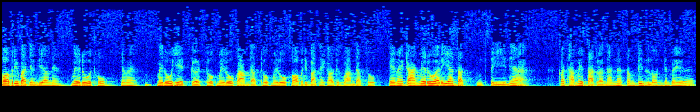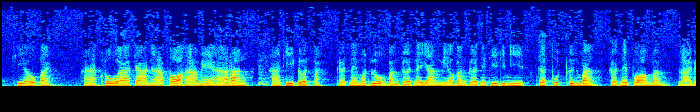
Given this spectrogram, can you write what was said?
ข้อปฏิบัติอย่างเดียวเนี่ยไม่รู้ทุกใช่ไหมไม่รู้เหตุเกิดทุกไม่รู้ความดับทุกไม่รู้ข้อปฏิบัติให้เข้าถึงความดับทุกเห็นไหมการไม่รู้อริยสัจสี่เนี่ย ก็ทำให้สัตว์เหล่านั้นน่ะต้องดิ้นรนกันไปเฮ้ยเที่ยวไป หาครูอาจารย์หาพ่อหาแม่หารัง หาที่เกิดไป เกิดในมดลูกบ้างเกิดในยางเหนียวบ้างเกิดในที่ที่มีเกิดผุดขึ้นบ้าง เกิดในฟองบ้างลายไป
